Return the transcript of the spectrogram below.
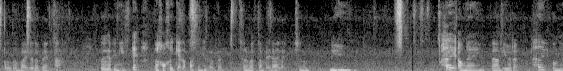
สต้องต่อไปก็จะเป็นอะเกิดกับพี่มิกเอ๊ะเหมือนเขาเคยแกะแล้วปะฉันเห็นแบบแบบฉันแบบจำไม่ได้เลยฉันนี่เฮ้ยเอาไงหน้าพี่เอิร์ธอะเฮ้ยเอาไง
